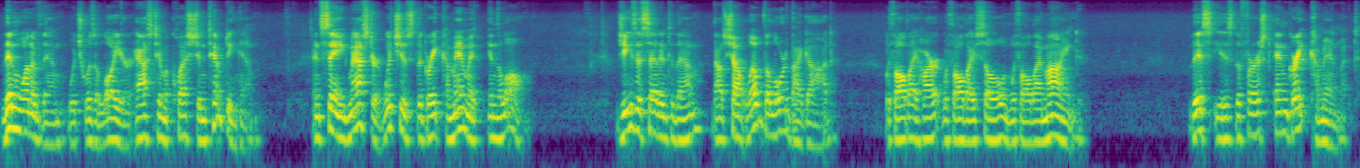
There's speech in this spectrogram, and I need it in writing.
Then one of them, which was a lawyer, asked him a question, tempting him, and saying, Master, which is the great commandment in the law? Jesus said unto them, Thou shalt love the Lord thy God with all thy heart, with all thy soul, and with all thy mind. This is the first and great commandment.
